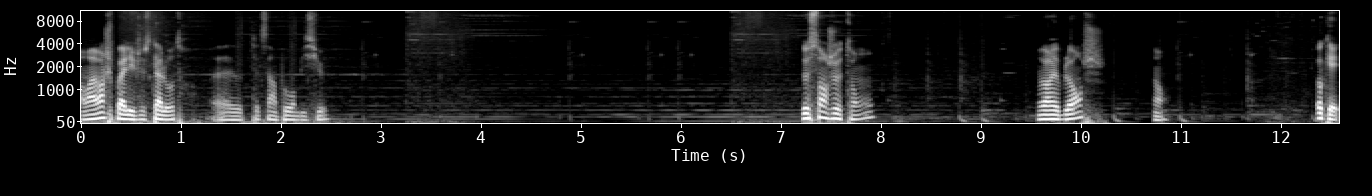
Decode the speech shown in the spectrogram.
Normalement, je peux aller jusqu'à l'autre. Euh, peut-être c'est un peu ambitieux. 200 jetons. Noir et blanche. Non. Ok.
